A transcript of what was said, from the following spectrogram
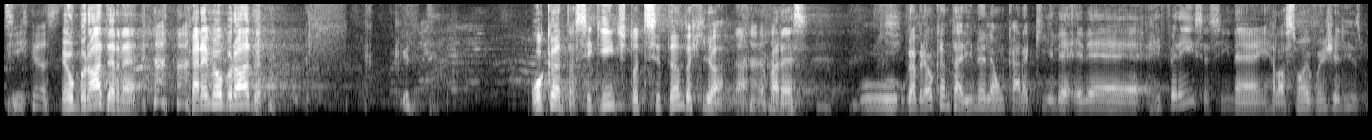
Deus. Meu brother, né? O cara é meu brother. Ô, canta, seguinte, tô te citando aqui, ó. Não, aparece. O, Gabriel Cantarino, ele é um cara que ele é, ele é referência, assim, né, em relação ao evangelismo.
